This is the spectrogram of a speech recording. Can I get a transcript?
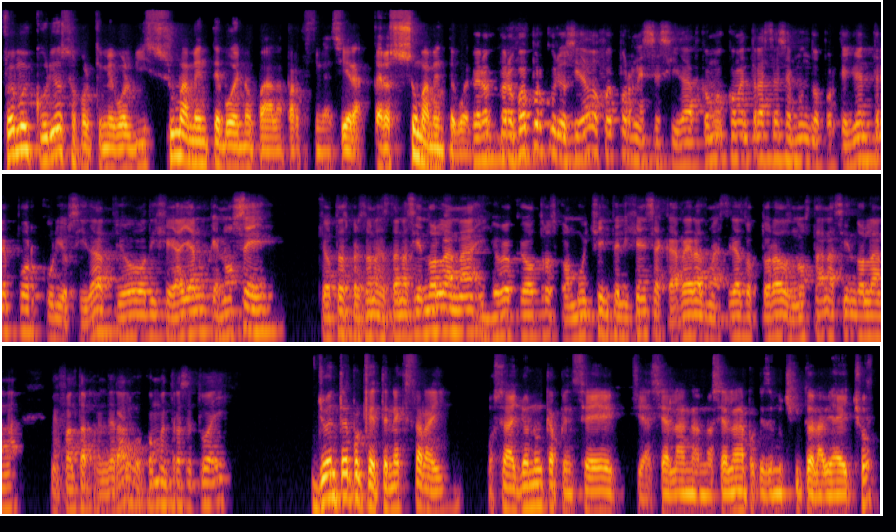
Fue muy curioso porque me volví sumamente bueno para la parte financiera, pero sumamente bueno. Pero, pero fue por curiosidad o fue por necesidad? ¿Cómo, ¿Cómo entraste a ese mundo? Porque yo entré por curiosidad. Yo dije, hay algo que no sé, que otras personas están haciendo lana y yo veo que otros con mucha inteligencia, carreras, maestrías, doctorados no están haciendo lana. Me falta aprender algo. ¿Cómo entraste tú ahí? yo entré porque tenía que estar ahí. O sea, yo nunca pensé si hacía lana o no hacía lana porque desde muy chiquito la había hecho.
